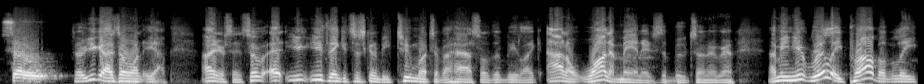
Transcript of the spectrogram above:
so, So you guys don't want, yeah, I understand. So uh, you you think it's just going to be too much of a hassle to be like, I don't want to manage the boots underground. I mean, you really probably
